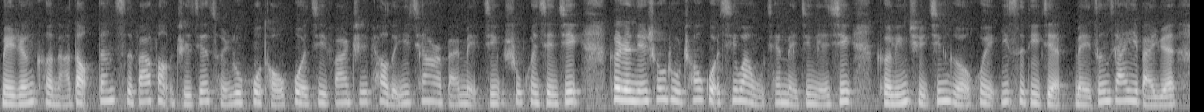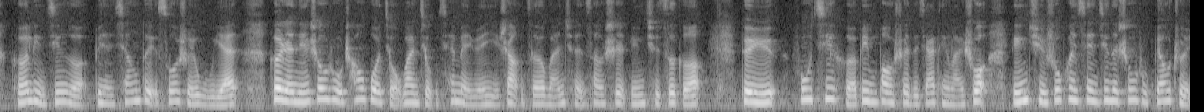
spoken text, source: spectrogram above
每人可拿到单次发放、直接存入户头或寄发支票的一千二百美金纾困现金；个人年收入超过七万五千美金年薪。可领取金额会依次递减，每增加一百元，可领金额便相对缩水五元。个人年收入超过九万九千美元以上，则完全丧失领取资格。对于夫妻合并报税的家庭来说，领取纾困现金的收入标准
